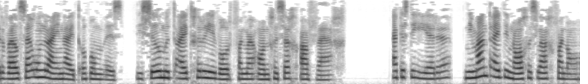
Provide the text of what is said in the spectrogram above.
terwijl sy onreinheid op hom is, die sil moet uitgeroeid word van mijn aangezicht af weg. Ek is die Heere, niemand uit die nageslag van al,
